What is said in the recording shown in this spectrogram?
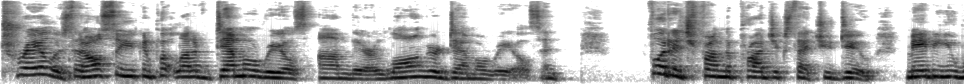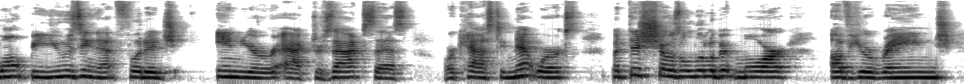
Trailers, and also you can put a lot of demo reels on there, longer demo reels, and footage from the projects that you do. Maybe you won't be using that footage in your Actors Access or casting networks, but this shows a little bit more of your range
